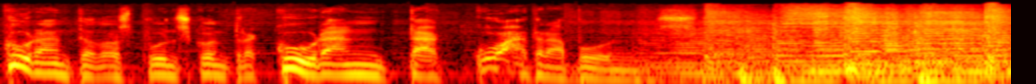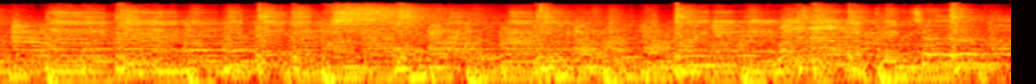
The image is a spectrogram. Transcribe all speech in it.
42 punts contra 44 punts. Hola,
